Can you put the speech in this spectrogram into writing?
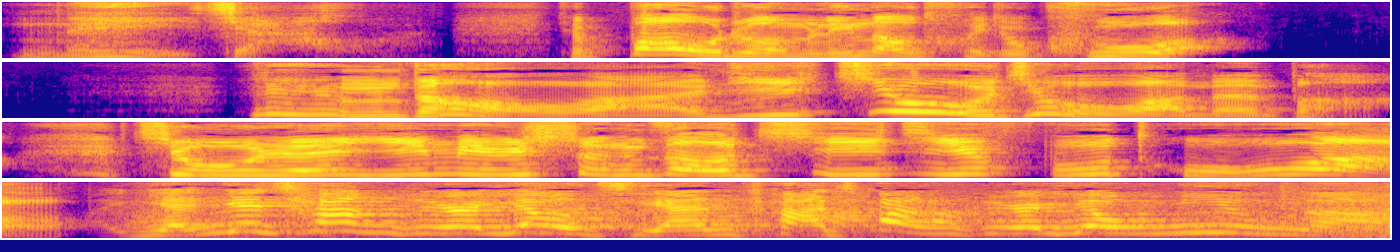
那家伙就抱着我们领导腿就哭啊：“领导啊，你救救我们吧！救人一命胜造七级浮屠啊！”人家唱歌要钱，他唱歌要命啊！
